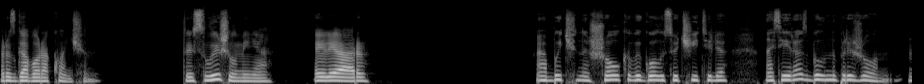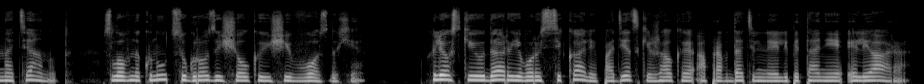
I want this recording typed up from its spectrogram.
Разговор окончен. Ты слышал меня, Элиар? Обычно шелковый голос учителя на сей раз был напряжен, натянут, словно кнут с угрозой щелкающей в воздухе. Хлесткие удары его рассекали, по-детски жалкое оправдательное лепетание Элиара.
